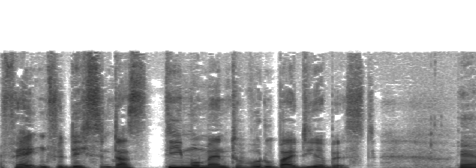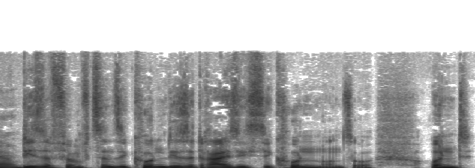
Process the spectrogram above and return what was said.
faken. Für dich sind das die Momente, wo du bei dir bist. Ja. Diese 15 Sekunden, diese 30 Sekunden und so. Und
